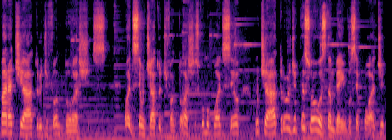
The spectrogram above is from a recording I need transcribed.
para teatro de fantoches. Pode ser um teatro de fantoches, como pode ser um teatro de pessoas também. Você pode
